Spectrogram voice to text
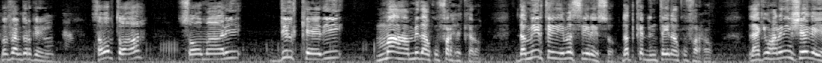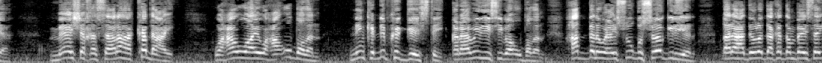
ma fahamta warkaygi sababtoo ah soomaali dilkeedii ma aha midaan ku farxi karo. Damiirtayda ima siinayso dadka dhintay inaan ku farxo. Laakiin waxaan idiin sheegayaa meesha khasaaraha ka dhacay waxaa waaye waxaa u badan ninka dhibka geystay qaraabadiisii baa u badan. Haddana waxay suuqu soo geliyeen qaraha dawladdaa ka dambaysay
